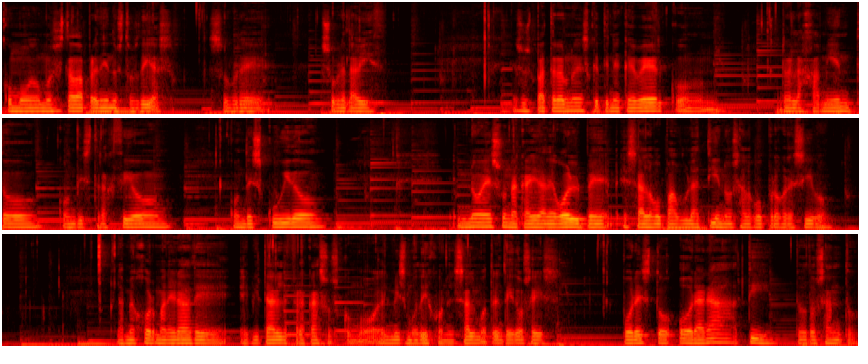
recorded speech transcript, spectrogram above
como hemos estado aprendiendo estos días sobre, sobre David. Esos patrones que tienen que ver con relajamiento, con distracción, con descuido, no es una caída de golpe, es algo paulatino, es algo progresivo. La mejor manera de evitar el fracaso es como él mismo dijo en el Salmo 32.6. Por esto orará a ti, todo santo.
